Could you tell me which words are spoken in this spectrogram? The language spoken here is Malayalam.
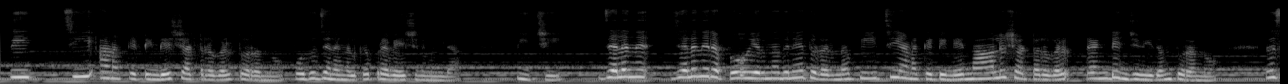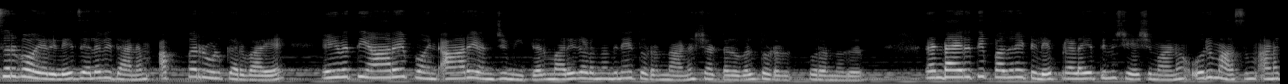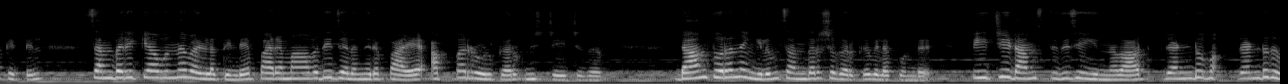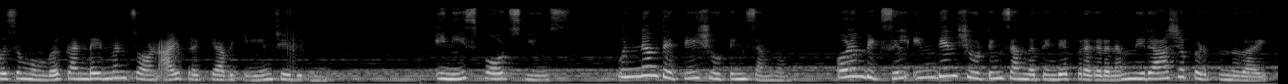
പീച്ചി അണക്കെട്ടിന്റെ ഷട്ടറുകൾ തുറന്നു. പൊതുജനങ്ങൾക്ക് പ്രവേശനമില്ല. പീച്ചി ജലനി ജലനിരപ്പ് ഉയർന്നതിനെ തുടർന്ന് പീച്ചി അണക്കെട്ടിന്റെ നാല് ഷട്ടറുകൾ രണ്ടിഞ്ച് വീതം തുറന്നു. റിസർവോയറിലെ ജലവിധാനം അപ്പർ റൂൾ കർവായ എഴുപത്തി ആറ് പോയിന്റ് ആറ് അഞ്ച് മീറ്റർ മറികടന്നതിനെ തുടർന്നാണ് ഷട്ടറുകൾ തുറന്നത്. രണ്ടായിരത്തി പതിനെട്ടിലെ പ്രളയത്തിനു ശേഷമാണ് ഒരു മാസം അണക്കെട്ടിൽ സംഭരിക്കാവുന്ന വെള്ളത്തിന്റെ പരമാവധി ജലനിരപ്പായ അപ്പർ റൂൾ കർവ് നിശ്ചയിച്ചത്. ഡാം തുറന്നെങ്കിലും സന്ദർശകർക്ക് വിലക്കുണ്ട്. പീച്ചി ഡാം സ്ഥിതി ചെയ്യുന്ന വാർഡ് രണ്ടു രണ്ടു ദിവസം മുമ്പ് കണ്ടെയ്ൻമെന്റ് സോൺ ആയി പ്രഖ്യാപിക്കുകയും ചെയ്തിരുന്നു. ഇനി സ്പോർട്സ് ന്യൂസ്. ഉന്നം തെറ്റി ഷൂട്ടിംഗ് സംഘം. ഒളിമ്പിക്സിൽ ഇന്ത്യൻ ഷൂട്ടിംഗ് സംഘത്തിന്റെ പ്രകടനം നിരാശപ്പെടുത്തുന്നതായി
